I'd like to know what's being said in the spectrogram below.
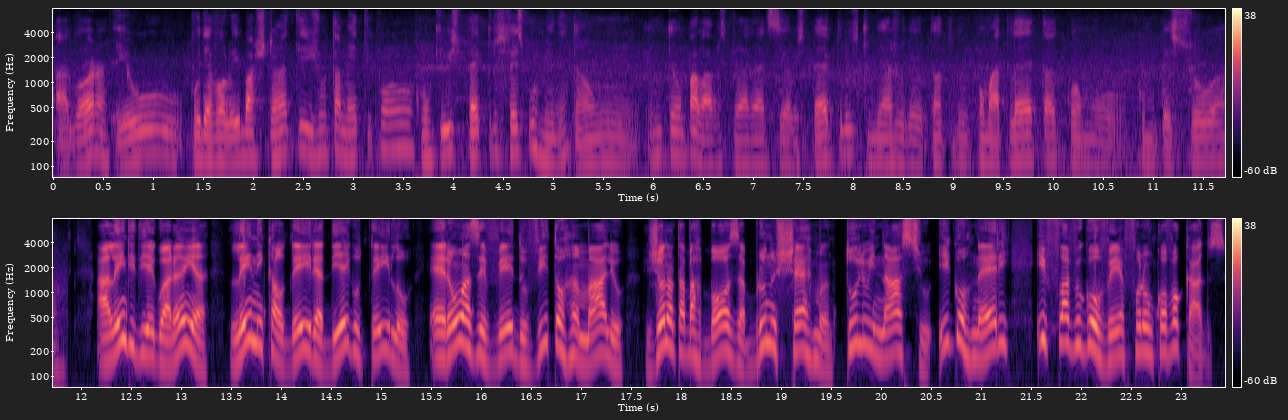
agora, eu pude evoluir bastante juntamente com, com o que o Spectros fez por mim, né? Então, eu não tenho palavras para agradecer ao Spectros, que me ajudou tanto como atleta como como pessoa. Além de Diego Aranha, Lene Caldeira, Diego Taylor, Heron Azevedo, Vitor Ramalho, Jonathan Barbosa, Bruno Sherman, Túlio Inácio, Igor Neri e Flávio Gouveia foram convocados.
